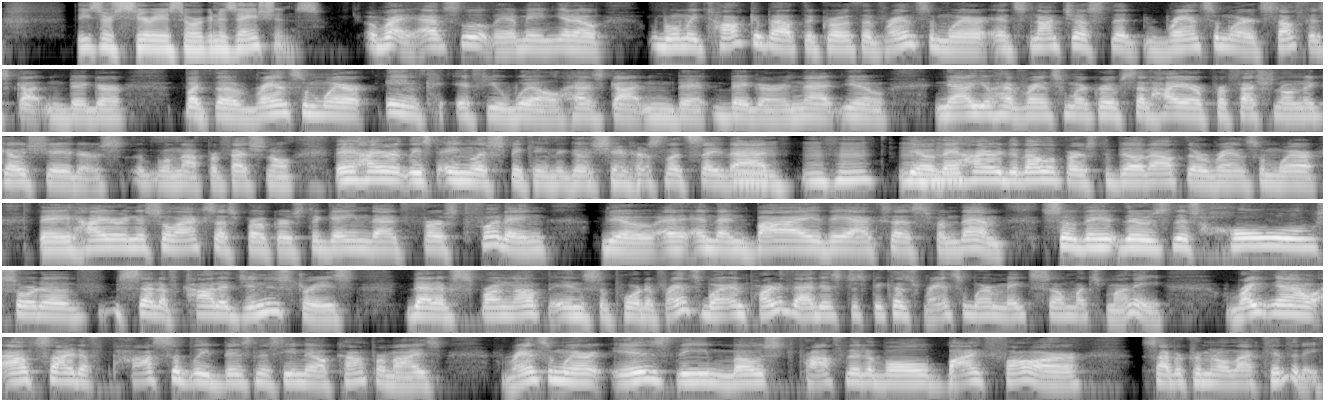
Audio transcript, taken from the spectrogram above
these are serious organizations. Right, absolutely. I mean, you know, when we talk about the growth of ransomware, it's not just that ransomware itself has gotten bigger, but the ransomware inc if you will has gotten bit bigger and that you know now you have ransomware groups that hire professional negotiators well not professional they hire at least english speaking negotiators let's say that mm, mm-hmm, mm-hmm. you know they mm-hmm. hire developers to build out their ransomware they hire initial access brokers to gain that first footing you know, and, and, then buy the access from them. So they, there's this whole sort of set of cottage industries that have sprung up in support of ransomware. And part of that is just because ransomware makes so much money. Right now, outside of possibly business email compromise, ransomware is the most profitable by far cybercriminal activity.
